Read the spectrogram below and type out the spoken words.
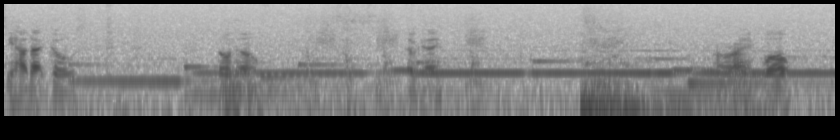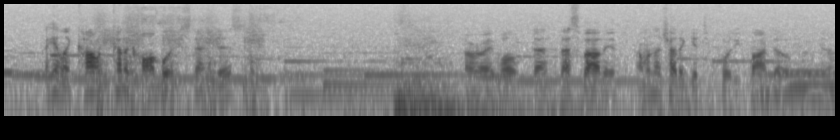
See how that goes. Oh no. Okay. Alright, well. I can like kind of combo extend this. Alright, well, that, that's about it. I'm gonna try to get to 45 though now.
